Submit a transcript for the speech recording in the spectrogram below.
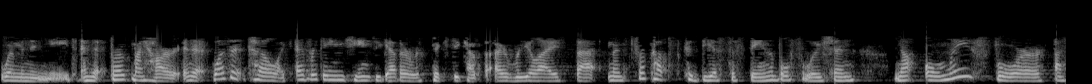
women in need. And it broke my heart. And it wasn't until like everything came together with Pixie Cup that I realized that menstrual cups could be a sustainable solution not only for us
